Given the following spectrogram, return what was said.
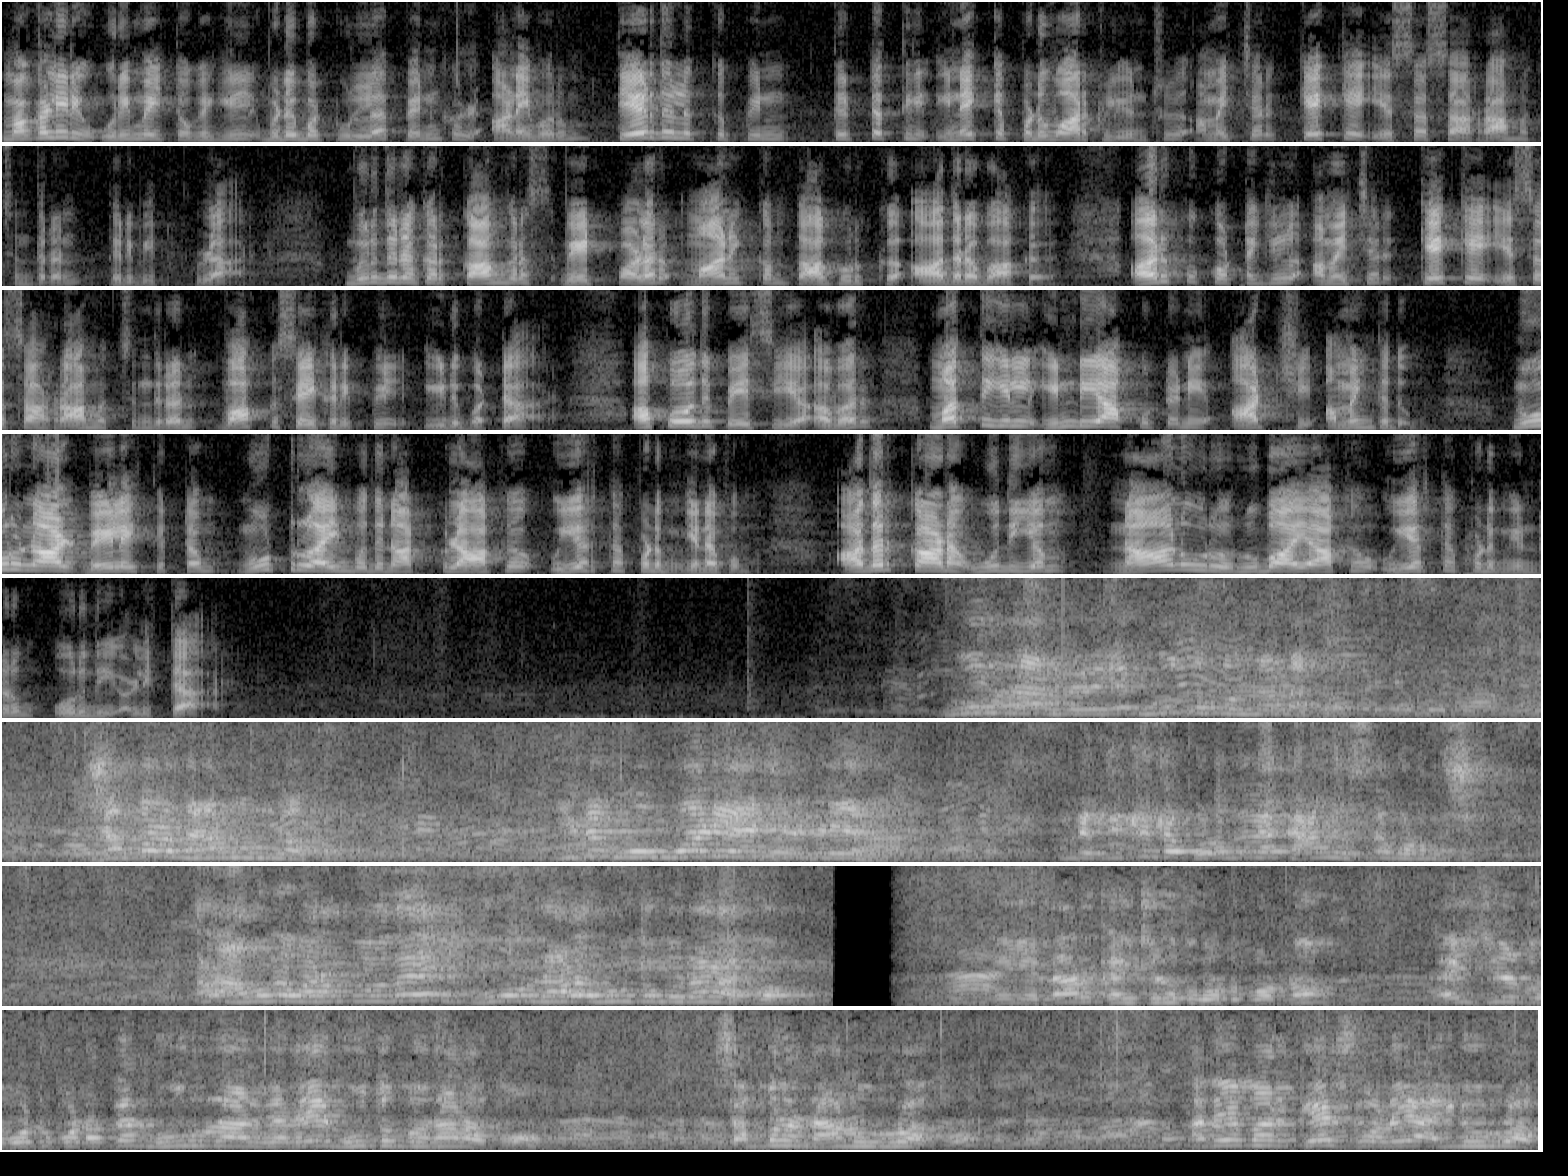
மகளிர் உரிமை தொகையில் விடுபட்டுள்ள பெண்கள் அனைவரும் தேர்தலுக்கு பின் திட்டத்தில் இணைக்கப்படுவார்கள் என்று அமைச்சர் K. K. S. S. R. Ramachandran தெரிவித்துள்ளார். விருதுநகர் காங்கிரஸ் வேட்பாளர் மாணிக்கம் தாகூருக்கு ஆதரவாக அருப்புக்கோட்டையில் அமைச்சர் K. K. S. S. R. Ramachandran வாக்கு சேகரிப்பில் ஈடுபட்டார். அப்போது பேசிய அவர் மத்தியில் இந்தியா கூட்டணி ஆட்சி அமைந்ததும் நூறு நாள் வேலை திட்டம் நூற்று ஐம்பது நாட்களாக உயர்த்தப்படும் எனவும் அதற்கான ஊதியம் நானூறு ரூபாயாக உயர்த்தப்படும் என்றும் உறுதியளித்தார். நூறு நாள் வேலையை நூத்தொன்பது நாள் ஆக்கும் சம்பளம் இது மோ- மோடி ஆட்சியில் கிடையாது இந்த திட்டத்தை கொண்டதே காங்கிரஸ் தான் கொண்டுச்சு ஆனா அவங்க வரும்போது நூறு நாள் நூத்தொன்பது நாள் ஆகும். நீங்க எல்லாரும் கை சின்னத்துக்கு ஓட்டு போடணும். கை சின்னத்துக்கு ஓட்டு போட்டா தான் நூறு நாள் வேலையை நூத்தொன்பது நாள் ஆக்கும் சம்பளம் நானூறு ரூபா அதே மாதிரி கேஸ் வேலையை ஐநூறு ரூபா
